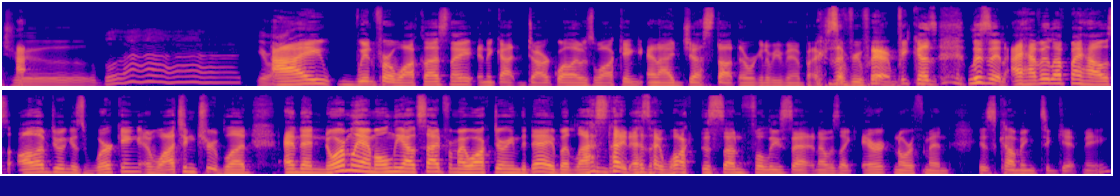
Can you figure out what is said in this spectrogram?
True blood. You're. I went for a walk last night and it got dark while I was walking, and I just thought there were going to be vampires everywhere. Because, listen, I haven't left my house. All I'm doing is working and watching True Blood. And then normally I'm only outside for my walk during the day. But last night, as I walked, the sun fully set, and I was like, Eric Northman is coming to get me.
